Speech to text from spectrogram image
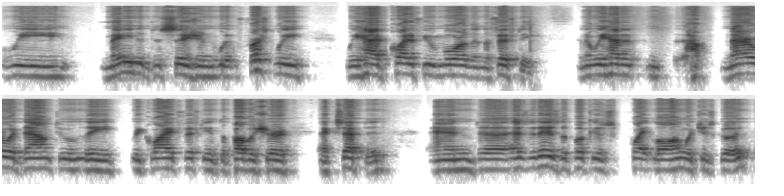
we made a decision. With, first, we, we had quite a few more than the 50. And then we had to narrow it down to the required 50 that the publisher accepted. And uh, as it is, the book is quite long, which is good.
